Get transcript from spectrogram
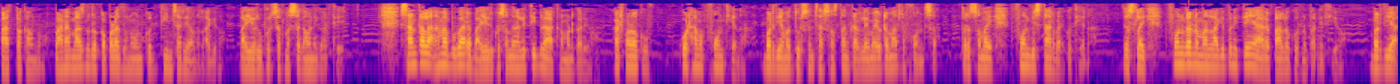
भात पकाउनु भाँडा माझ्नु र कपडा धुनु उनको दिनचर्या हुन लाग्यो। भाइहरू फुर्सदमा सघाउने गर्थे। शान्तालाई आमा बुबा र भाइहरूको सम्झनाले तीव्र आक्रमण गर्यो। काठमाडौँको कोठामा फोन थिएन। बर्दियामा दूरसञ्चार संस्थान कार्यालयमा एउटा मात्र फोन छ तर समय फोन विस्तार भएको थिएन। जसलाई फोन गर्न मन लागे पनि त्यहीँ आएर पालो कुर्नुपर्ने थियो। बर्दिया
